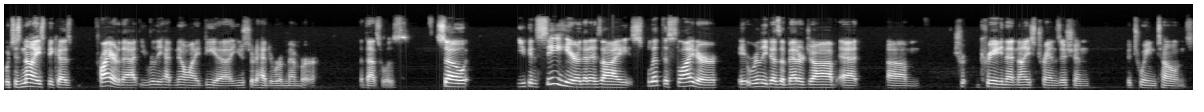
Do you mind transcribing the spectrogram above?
which is nice because prior to that, you really had no idea. You just sort of had to remember that that's was. So you can see here that as I split the slider, it really does a better job at um, tr- creating that nice transition between tones.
